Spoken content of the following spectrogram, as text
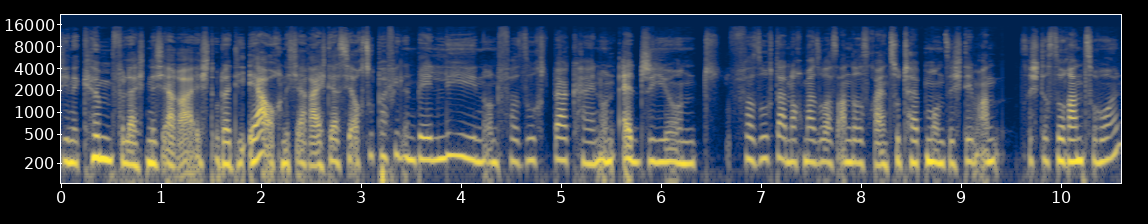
die eine Kim vielleicht nicht erreicht oder die er auch nicht erreicht. Er ist ja auch super viel in Berlin und versucht Berghain und Edgy und versucht da noch mal so was anderes reinzutappen und sich dem an, sich das so ranzuholen.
